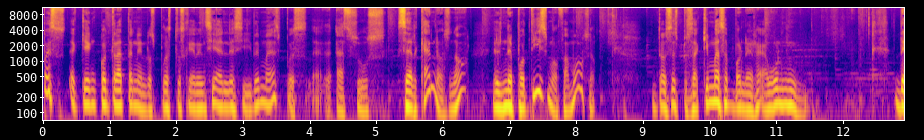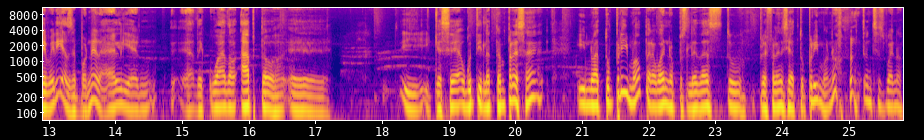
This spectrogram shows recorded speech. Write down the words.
pues a quien contratan en los puestos gerenciales y demás, pues a, sus cercanos, ¿no? El nepotismo famoso. Entonces, pues a quién vas a poner? A un... Deberías de poner a alguien adecuado, apto, eh, y, y, que sea útil a tu empresa y no a tu primo, pero bueno, pues le das tu preferencia a tu primo, ¿no? Entonces, bueno,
